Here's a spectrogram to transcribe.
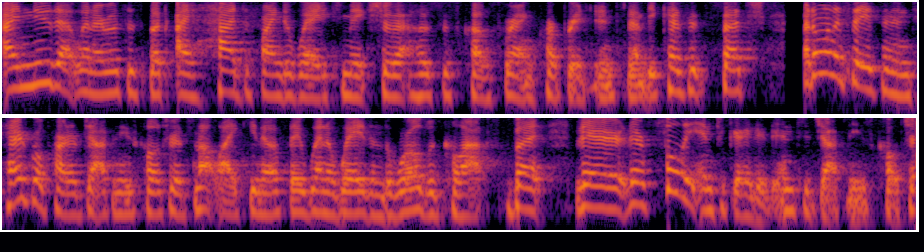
I knew that when I wrote this book, I had to find a way to make sure that hostess clubs were incorporated into them because it's such, I don't want to say it's an integral part of Japanese culture. It's not like, you know, if they went away, then the world would collapse, but they're, they're fully integrated into Japanese culture.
